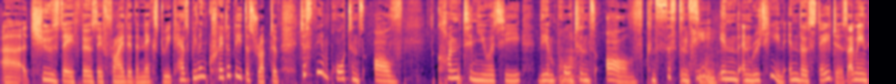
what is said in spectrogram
uh, Tuesday, Thursday, Friday the next week has been incredibly disruptive. Just the importance of continuity, the importance of consistency Routine. in and routine in those stages. I mean,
